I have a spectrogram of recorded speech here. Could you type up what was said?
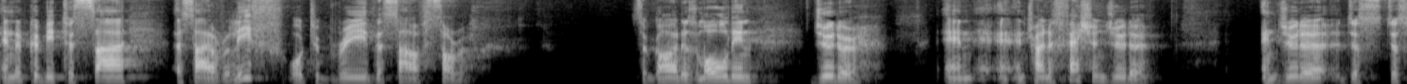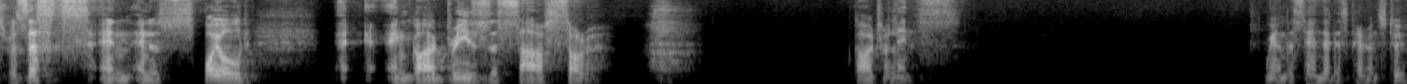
And it could be to sigh a sigh of relief or to breathe a sigh of sorrow. So God is molding Judah and, and, and trying to fashion Judah. And Judah just, just resists and, and is spoiled. And God breathes a sigh of sorrow. God relents. We understand that as parents too.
